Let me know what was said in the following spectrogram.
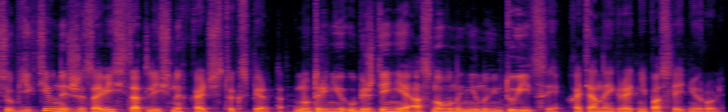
Субъективность же зависит от личных качеств эксперта. Внутреннее убеждение основано не на интуиции, хотя она играет не последнюю роль,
